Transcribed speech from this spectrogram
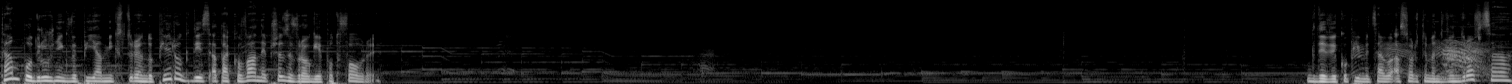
Tam podróżnik wypija miksturę dopiero, gdy jest atakowany przez wrogie potwory. Gdy wykupimy cały asortyment wędrowca,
